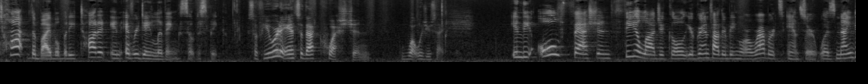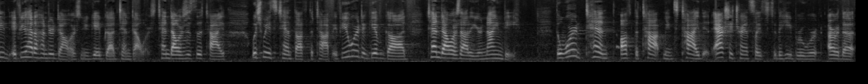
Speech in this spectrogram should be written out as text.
taught the Bible, but he taught it in everyday living, so to speak. So, if you were to answer that question, what would you say? In the old fashioned theological, your grandfather being Oral Roberts answer was 90, if you had $100 and you gave God $10, $10 is the tithe, which means 10th off the top. If you were to give God $10 out of your 90, the word tenth off the top means tithe. It actually translates to the Hebrew word or the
